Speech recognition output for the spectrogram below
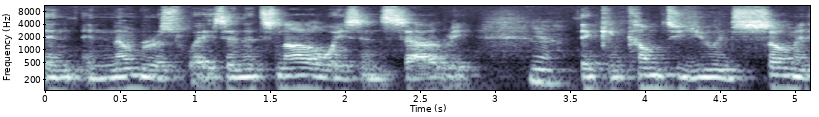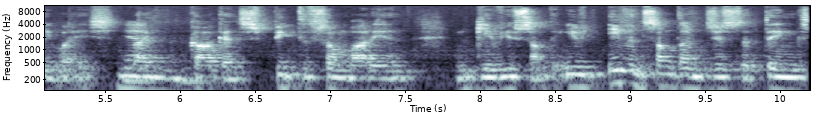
in, in numerous ways. And it's not always in salary. yeah It can come to you in so many ways. Yeah. Like God can speak to somebody and, and give you something. Even, even sometimes just the things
